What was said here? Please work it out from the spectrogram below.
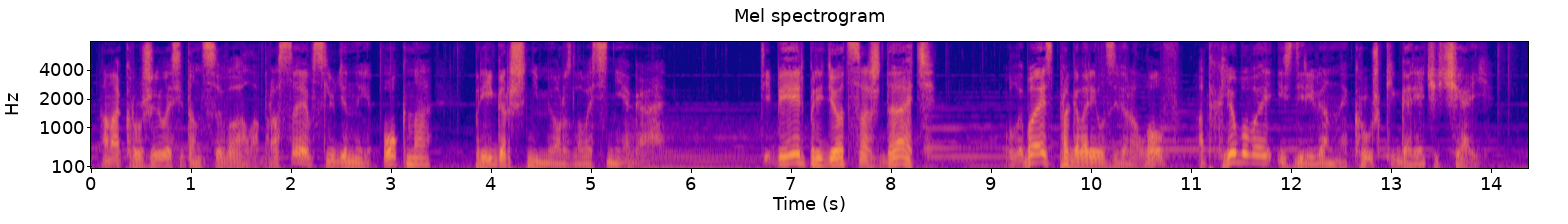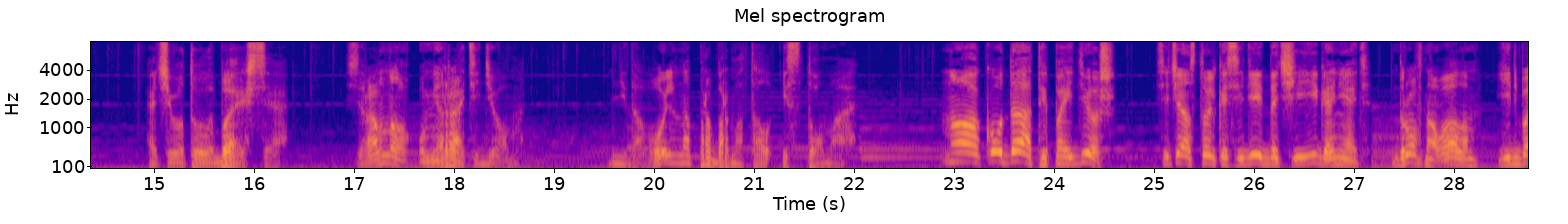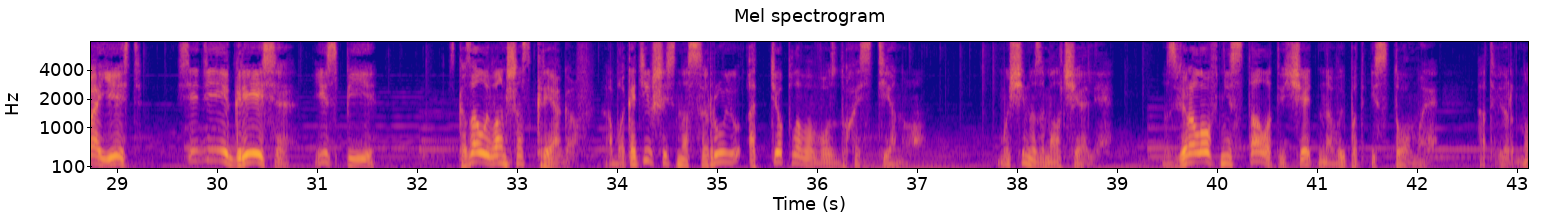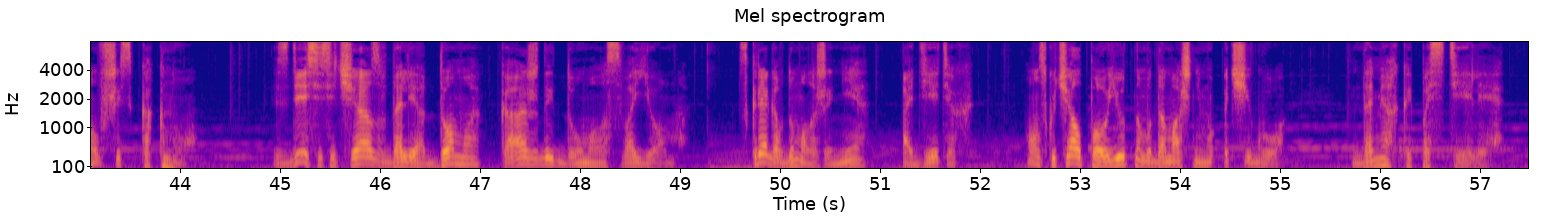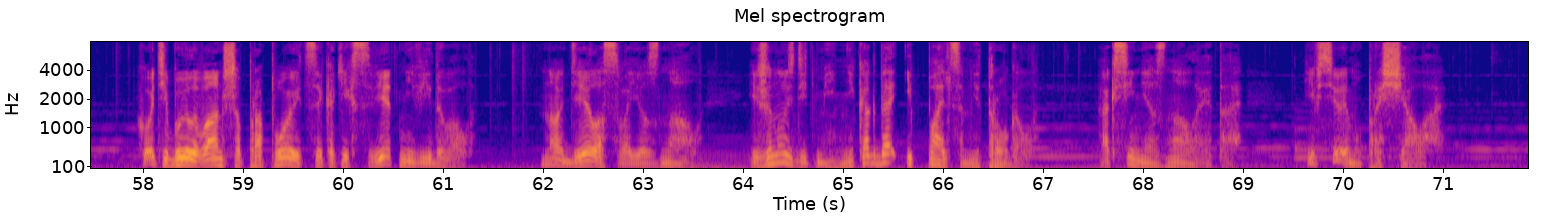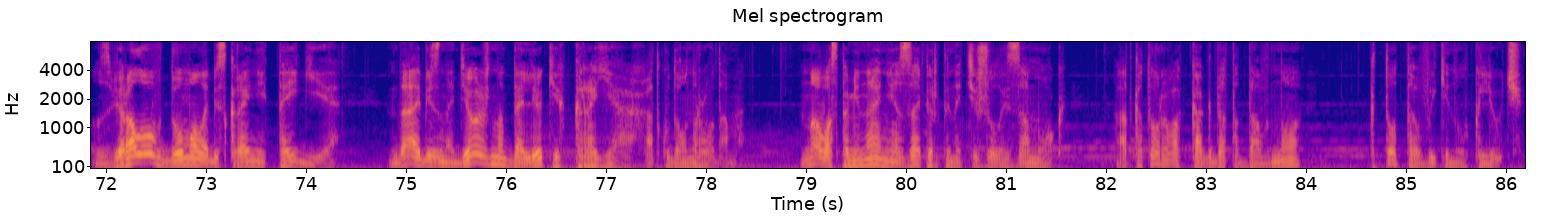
Она кружилась и танцевала, бросая в слюдяные окна пригоршни мерзлого снега. «Теперь придется ждать», — улыбаясь, проговорил Зверолов, отхлебывая из деревянной кружки горячий чай. А чего ты улыбаешься? Все равно умирать идем. Недовольно пробормотал Истома. А куда ты пойдешь? Сейчас только сидеть да чаи гонять. Дров навалом, едьба есть. Сиди грейся, и спи. Сказал Иван Шаскрягов, облокотившись на сырую от теплого воздуха стену. Мужчины замолчали. Зверолов не стал отвечать на выпад Истомы, отвернувшись к окну. Здесь и сейчас, вдали от дома, каждый думал о своем. Скрягов думал о жене, о детях. Он скучал по уютному домашнему очагу, до мягкой постели. Хоть и был Иванша пропоицей, каких свет не видывал, но дело свое знал, и жену с детьми никогда и пальцем не трогал. Аксинья знала это, и все ему прощала. Зверолов думал о бескрайней тайге, да, о безнадежно далеких краях, откуда он родом. Но воспоминания заперты на тяжелый замок, от которого когда-то давно кто-то выкинул ключ.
